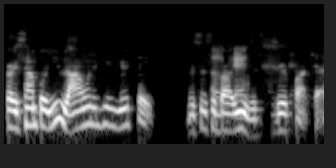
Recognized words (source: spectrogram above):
for example, you, I want to hear your take. This is about okay. you. This is your podcast.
